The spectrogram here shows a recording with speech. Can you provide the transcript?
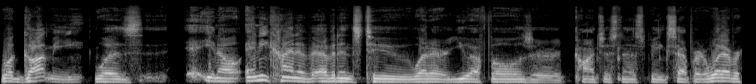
what got me was, you know, any kind of evidence to whether UFOs or consciousness being separate or whatever.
